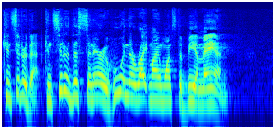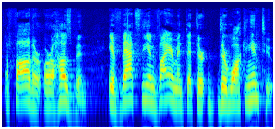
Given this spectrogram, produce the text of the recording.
consider that. Consider this scenario. Who in their right mind wants to be a man, a father, or a husband if that's the environment that they're, they're walking into?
